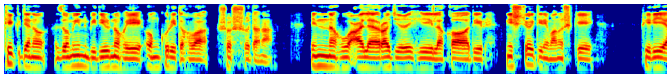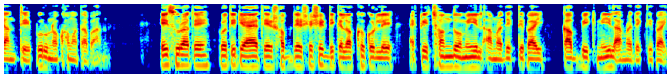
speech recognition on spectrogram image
ঠিক যেন জমিন বিদীর্ণ হয়ে অঙ্কুরিত হওয়া শস্যদানা। ইন্নাহু নিশ্চয়ই তিনি মানুষকে ফিরিয়ে আনতে পূর্ণ ক্ষমতাবান। এই সুরাতে প্রতিটি আয়াতের শব্দের শেষের দিকে লক্ষ্য করলে একটি ছন্দ মিল আমরা দেখতে পাই, কাব্যিক মিল আমরা দেখতে পাই।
